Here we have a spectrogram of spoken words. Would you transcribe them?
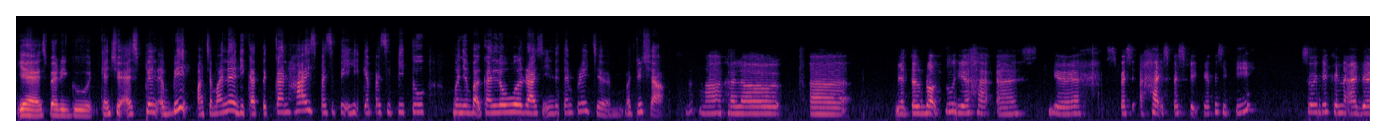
Yes, very good. Can you explain a bit macam mana dikatakan high specific heat capacity tu menyebabkan lower rise in the temperature? Patricia. Uh, kalau uh, metal block tu dia uh, dia speci- high specific capacity, so dia kena ada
